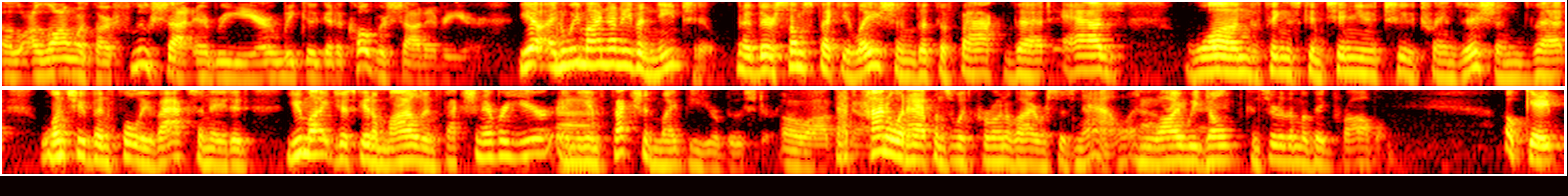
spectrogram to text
along with our flu shot every year, we could get a COVID shot every year. Yeah, and we might not even need to. There's some speculation that the fact that as one, things continue to transition, that once you've been fully vaccinated, you might just get a mild infection every year, and the ah. infection might be your booster. Oh, wow. That's kind of what happens with coronaviruses now, and oh, why we don't consider them a big problem. Okay,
